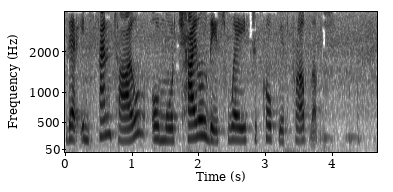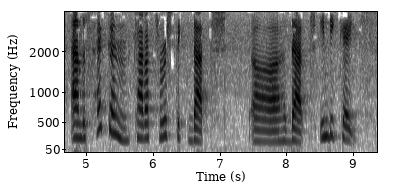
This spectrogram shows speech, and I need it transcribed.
their infantile or more childish way to cope with problems. And the second characteristic that uh, that indicates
